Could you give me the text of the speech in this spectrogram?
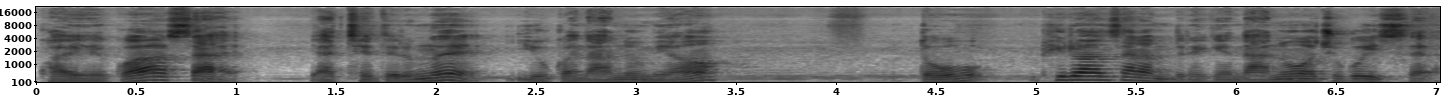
과일과 쌀, 야채 등을 이웃과 나누며 또 필요한 사람들에게 나누어 주고 있어요.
